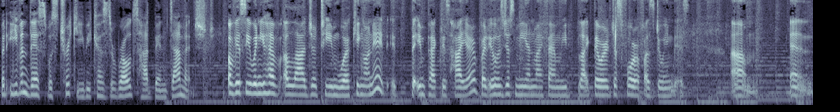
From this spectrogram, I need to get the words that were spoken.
But even this was tricky because the roads had been damaged obviously when you have a larger team working on it, it, the impact is higher but it was just me and my family like there were just four of us doing this. Um, and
